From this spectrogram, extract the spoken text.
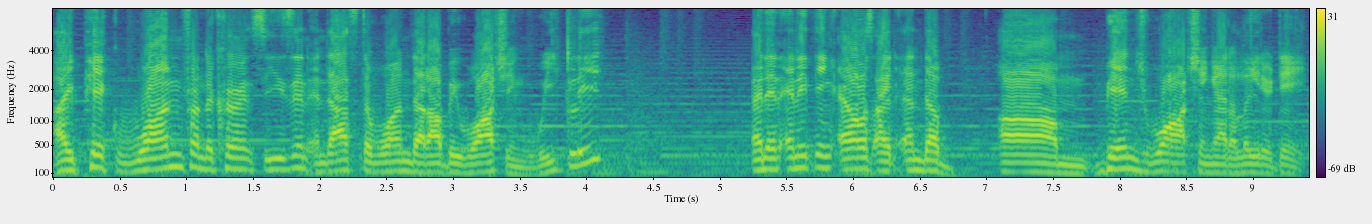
I pick one from the current season, and that's the one that I'll be watching weekly, and then anything else I'd end up um binge watching at a later date.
